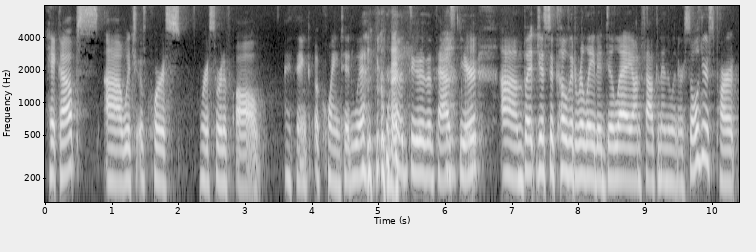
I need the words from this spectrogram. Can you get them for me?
hiccups, uh, which of course we're sort of all, I think, acquainted with due to the past year, um, but just a COVID related delay on Falcon and the Winter Soldier's part.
